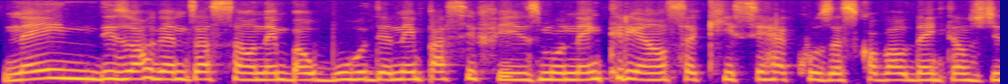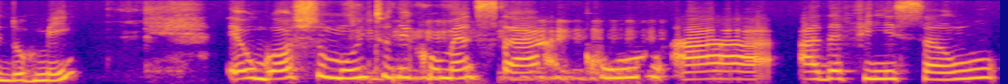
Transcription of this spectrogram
nem desorganização, nem balbúrdia, nem pacifismo, nem criança que se recusa a escovar o dente antes de dormir, eu gosto muito de começar com a, a definição,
